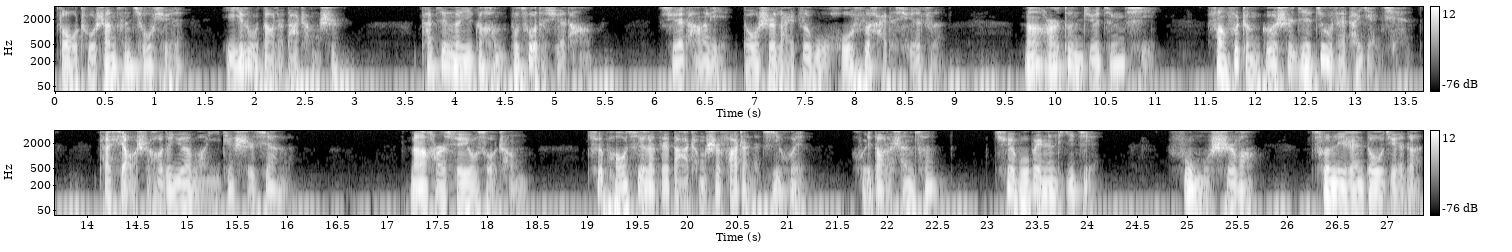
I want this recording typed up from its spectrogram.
走出山村求学，一路到了大城市。他进了一个很不错的学堂，学堂里都是来自五湖四海的学子。男孩顿觉惊奇，仿佛整个世界就在他眼前。他小时候的愿望已经实现了。男孩学有所成，却抛弃了在大城市发展的机会。回到了山村，却不被人理解，父母失望，村里人都觉得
